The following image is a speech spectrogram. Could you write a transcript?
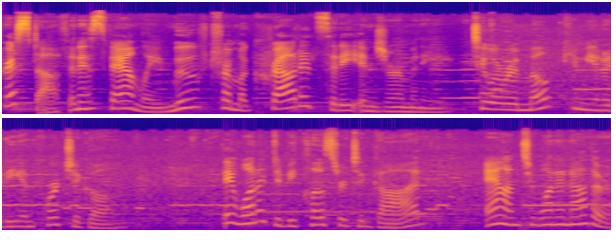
Christoph and his family moved from a crowded city in Germany to a remote community in Portugal. They wanted to be closer to God and to one another.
